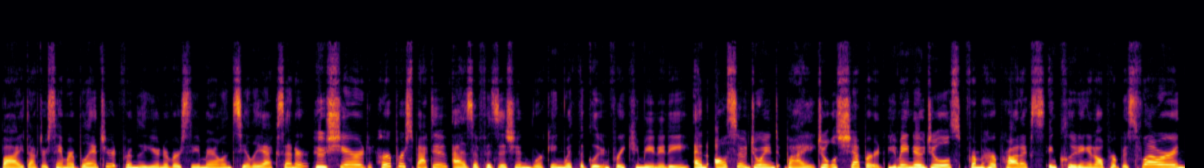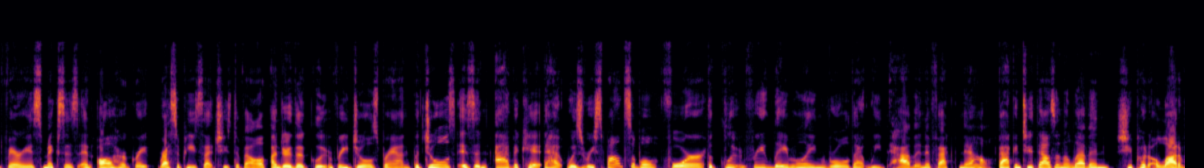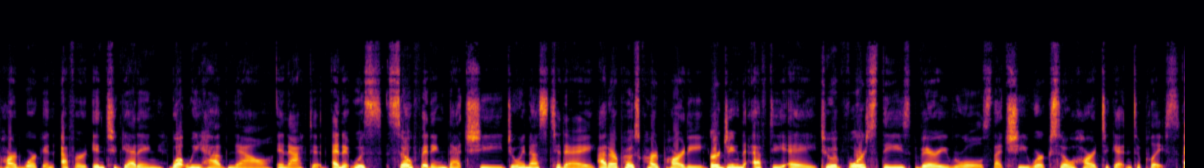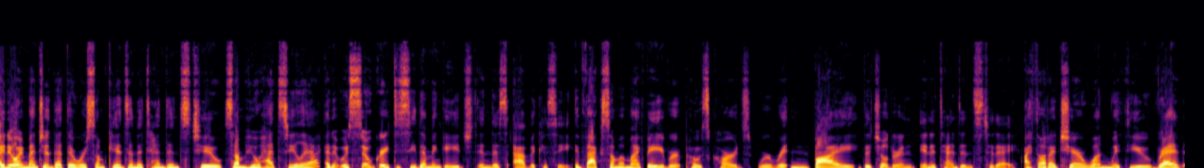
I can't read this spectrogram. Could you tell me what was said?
by Dr. Samara Blanchard from the University of Maryland Celiac Center, who shared her perspective as a physician working with the gluten free community, and also joined by Jules Shepard. You may know Jules from her products, including an all purpose flour and various mixes, and all her great recipes that she's developed under the gluten free Jules brand. But Jules is an advocate that was responsible for the gluten free labeling rule that we have in effect now. Back in 2011, she put a lot of hard work and effort into getting what we have now enacted. And it was so fitting that she joined us today at our postcard party, urging the FDA to enforce these very rules that she worked so hard to get into place. I know I mentioned that there were some kids in attendance too, some who had celiac, and it was so great to see them engaged in this advocacy. In fact, some of my favorite postcards were written by the children in attendance today. I thought I'd share one with you, read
